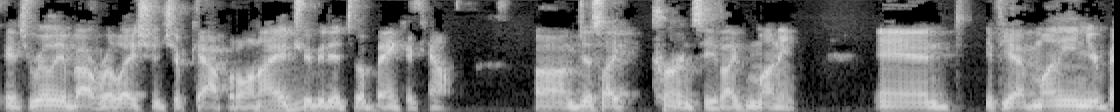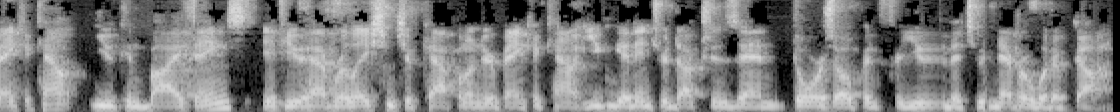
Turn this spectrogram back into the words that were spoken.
it's really about relationship capital. And I mm-hmm. attribute it to a bank account, um, just like currency, like money. And if you have money in your bank account, you can buy things. If you have relationship capital in your bank account, you can get introductions and doors open for you that you never would have gotten.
